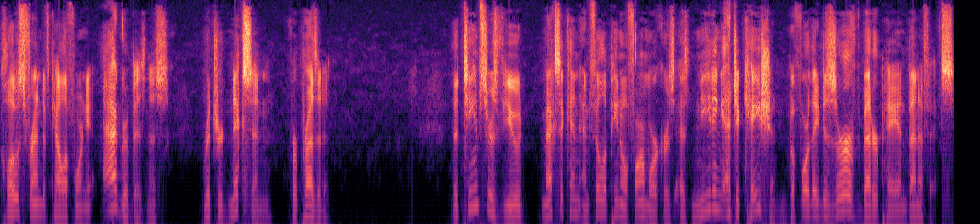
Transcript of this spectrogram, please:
close friend of California agribusiness, Richard Nixon, for president. The Teamsters viewed Mexican and Filipino farm workers as needing education before they deserved better pay and benefits.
